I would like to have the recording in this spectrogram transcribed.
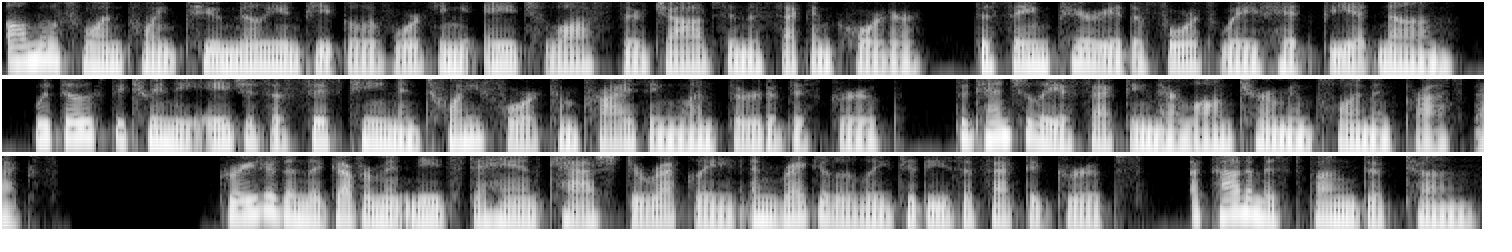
Almost 1.2 million people of working age lost their jobs in the second quarter, the same period the fourth wave hit Vietnam, with those between the ages of 15 and 24 comprising one third of this group, potentially affecting their long term employment prospects. Greater than the government needs to hand cash directly and regularly to these affected groups, economist Phung Duc Tung.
